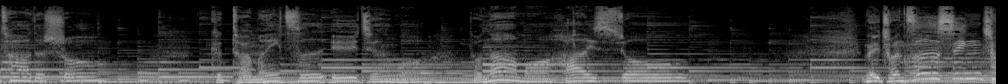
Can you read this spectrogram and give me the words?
她的手，可她每次遇见我都那么害羞。那串自行车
